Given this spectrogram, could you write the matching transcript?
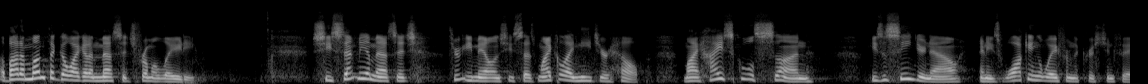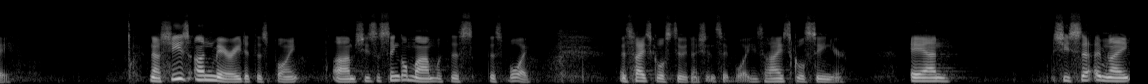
About a month ago, I got a message from a lady. She sent me a message through email and she says, Michael, I need your help. My high school son, he's a senior now, and he's walking away from the Christian faith. Now, she's unmarried at this point. Um, she's a single mom with this, this boy, this high school student. I shouldn't say boy, he's a high school senior. And she said, and I,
